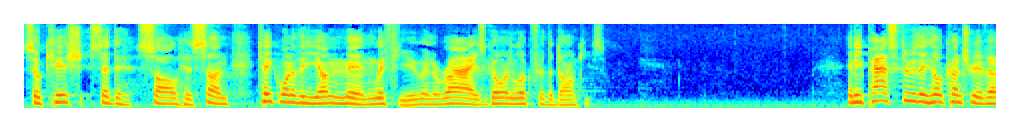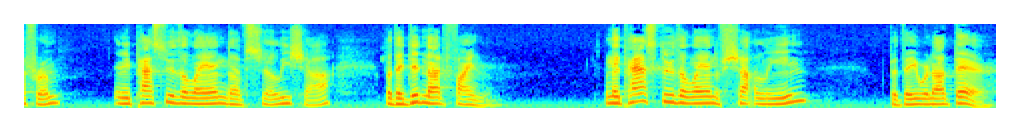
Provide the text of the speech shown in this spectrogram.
So Kish said to Saul his son, Take one of the young men with you, and arise, go and look for the donkeys. And he passed through the hill country of Ephraim, and he passed through the land of Shalisha, but they did not find them. And they passed through the land of Shaalim, but they were not there.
